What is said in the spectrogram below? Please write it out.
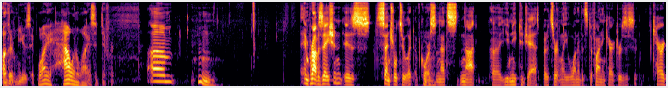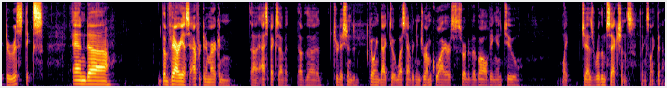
other music? Why, how, and why is it different? Um, hmm. Improvisation is central to it, of course, mm-hmm. and that's not uh, unique to jazz, but it's certainly one of its defining characteristics. And uh, the various African American uh, aspects of it, of the tradition, going back to West African drum choirs, sort of evolving into like jazz rhythm sections, things like that.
